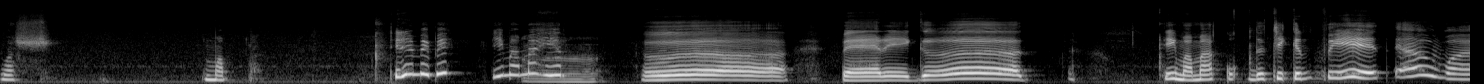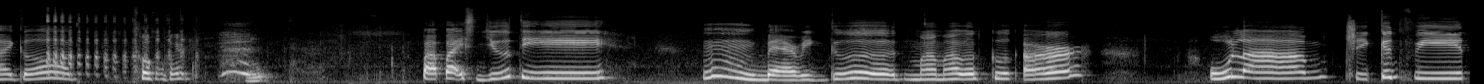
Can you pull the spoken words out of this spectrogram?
wash mop. Didn't baby? Di mama here. Oh, very good. Di mama cook the chicken feet. Oh my god. Oh my oh, Papa is duty. Hmm, very good. Mama will cook our ulam, chicken feet.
